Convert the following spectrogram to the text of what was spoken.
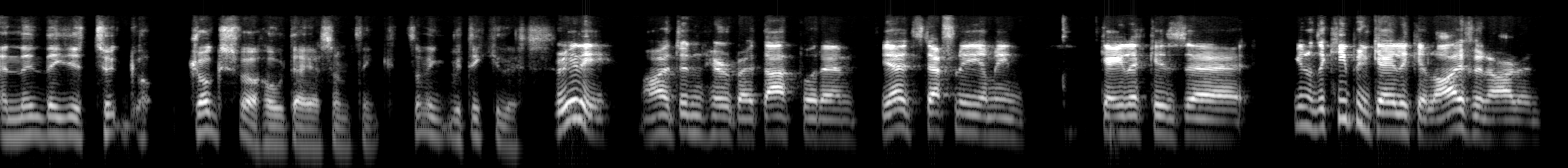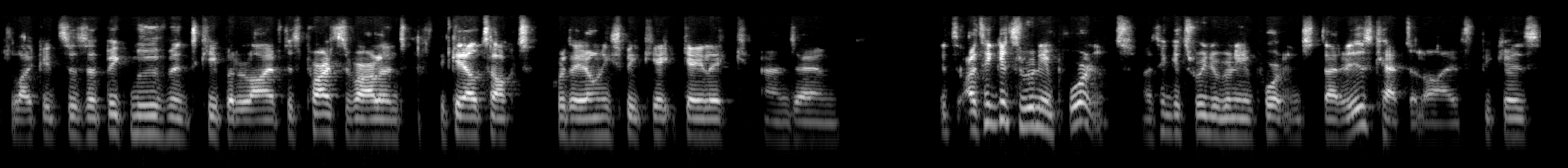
and then they just took drugs for a whole day or something something ridiculous Really? Oh, I didn't hear about that, but um, yeah, it's definitely. I mean, Gaelic is uh, you know, they're keeping Gaelic alive in Ireland. Like it's there's a big movement to keep it alive. There's parts of Ireland, the Gaeltacht, where they only speak Gaelic, and um, it's. I think it's really important. I think it's really, really important that it is kept alive because,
